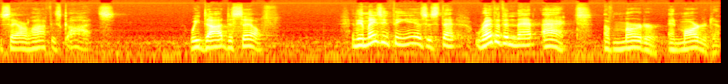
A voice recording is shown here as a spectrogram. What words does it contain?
To say our life is God's. We died to self. And the amazing thing is, is that rather than that act of murder and martyrdom,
